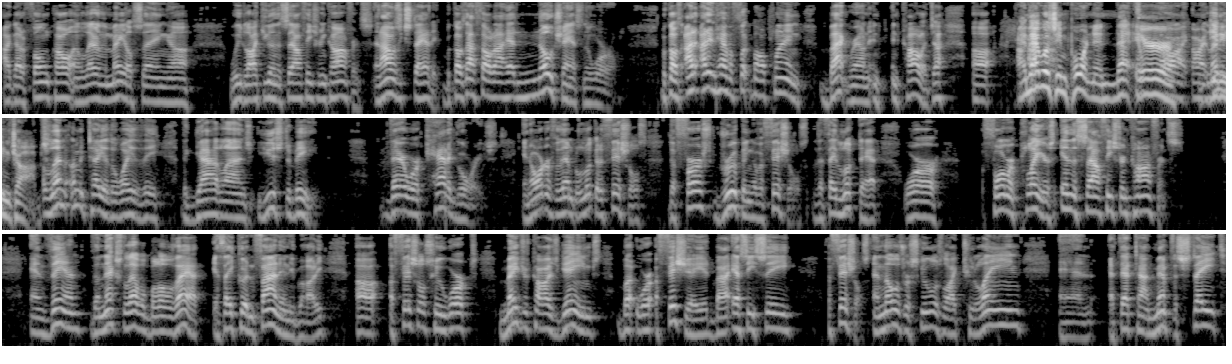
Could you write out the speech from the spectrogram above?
I got a phone call and a letter in the mail saying, uh, We'd like you in the Southeastern Conference. And I was ecstatic because I thought I had no chance in the world because I, I, didn't have a football playing background in, in college. I, uh, and that I, was important in that it, era, all right, all right, getting me, jobs. Let me, let me tell you the way the, the guidelines used to be. There were categories. In order for them to look at officials, the first grouping of officials that they looked at were former players in the Southeastern Conference. And then the next level below that, if they couldn't find anybody, uh, officials who worked major college games but were officiated by SEC officials. And those were schools like Tulane and at that time Memphis State,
